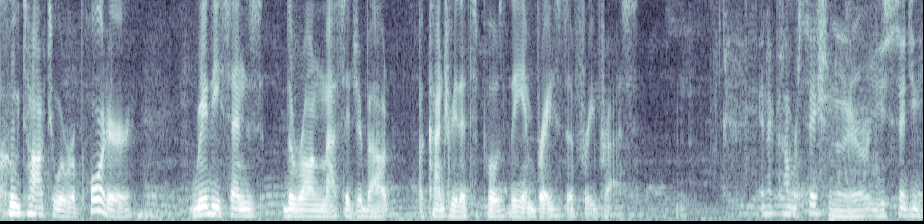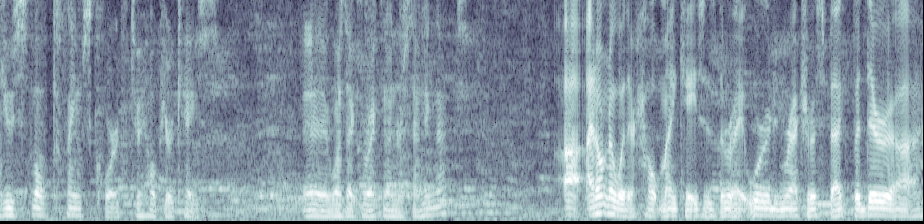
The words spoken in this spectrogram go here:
who talked to a reporter really sends the wrong message about a country that supposedly embraces a free press. In a conversation earlier, you said you used small claims court to help your case. Uh, was I correct in understanding that? Uh, I don't know whether "help my case" is the right word in retrospect, but there, uh,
